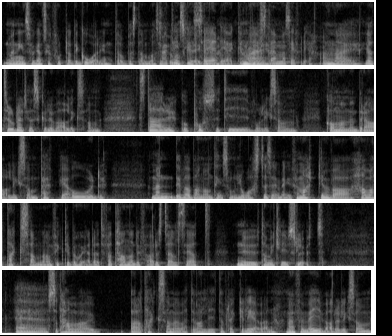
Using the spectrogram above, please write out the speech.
man insåg ganska fort att det går inte att bestämma sig jag för hur man ska säga det. Kan man bestämma sig för det? Ja. Nej, jag trodde att jag skulle vara liksom stark och positiv och liksom komma med bra liksom peppiga ord. Men det var bara någonting som låste sig i mig. För Martin var, han var tacksam när han fick det beskedet. För att han hade föreställt sig att nu tar mitt liv slut. Eh, så att han var bara tacksam över att det var en liten fläck i levern. Men för mig var det liksom,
